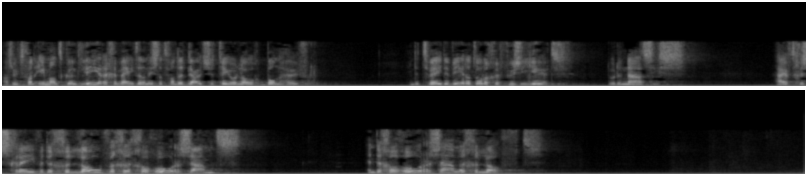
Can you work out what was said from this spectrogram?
Als u het van iemand kunt leren, gemeente, dan is dat van de Duitse theoloog Bonhoeffer. In de Tweede Wereldoorlog gefusilleerd door de nazi's. Hij heeft geschreven, de gelovige gehoorzaamt en de gehoorzame gelooft. Met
